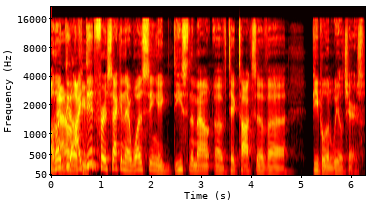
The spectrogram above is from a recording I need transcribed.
Although I, did, I you- did for a second there was seeing a decent amount of TikToks of uh, people in wheelchairs.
